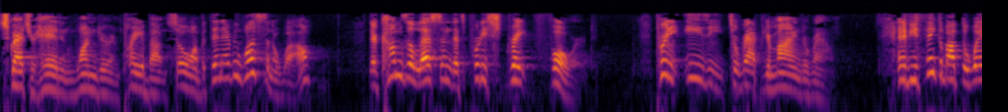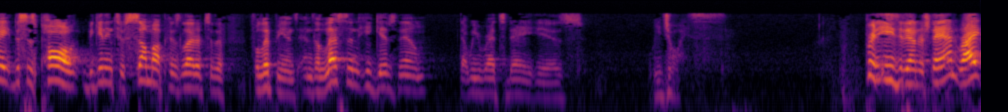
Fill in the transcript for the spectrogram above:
scratch your head and wonder and pray about and so on. But then every once in a while, there comes a lesson that's pretty straightforward pretty easy to wrap your mind around. And if you think about the way, this is Paul beginning to sum up his letter to the Philippians, and the lesson he gives them that we read today is rejoice. Pretty easy to understand, right?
